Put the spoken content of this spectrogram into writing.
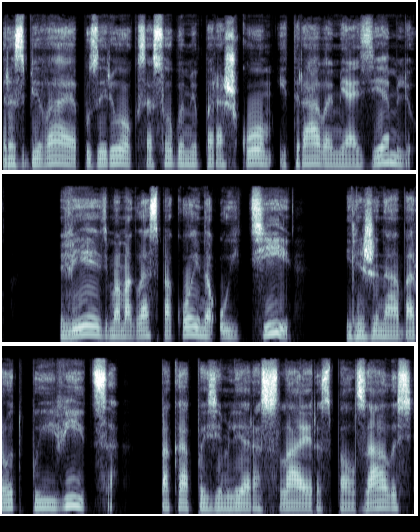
Разбивая пузырек с особыми порошком и травами о землю, ведьма могла спокойно уйти или же наоборот появиться — пока по земле росла и расползалась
